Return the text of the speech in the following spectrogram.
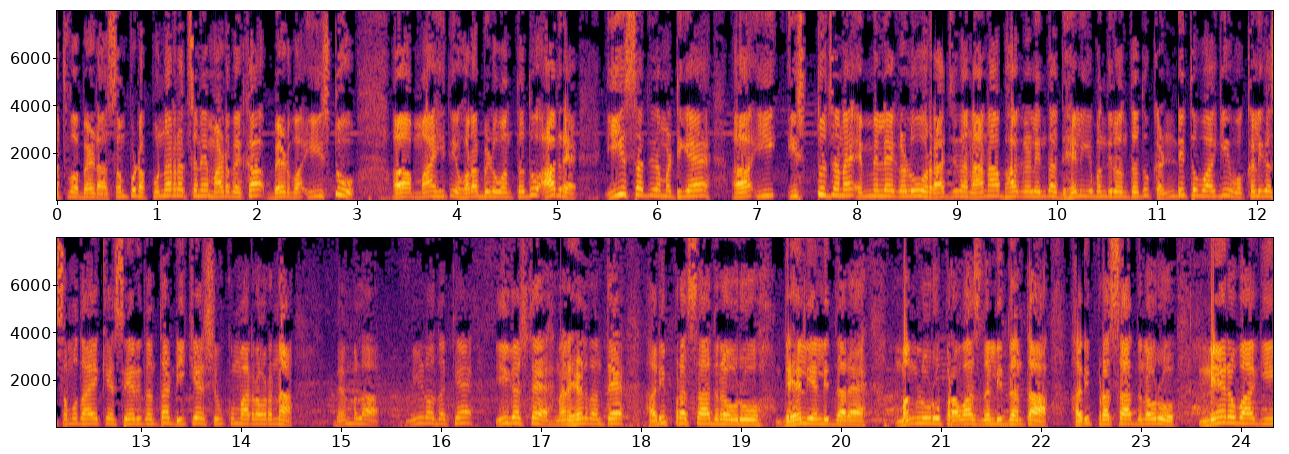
ಅಥವಾ ಬೇಡ? ಸಂಪುಟ ಪುನರ್ರಚನೆ ಮಾಡಬೇಕಾ ಬೇಡವಾ? ಇಷ್ಟು ಮಾಹಿತಿ ಹೊರಬೀಳುವಂತದ್ದು ಆದ್ರೆ ಈ ಸದ್ಯದ ಮಟ್ಟಿಗೆ ಈ ಇಷ್ಟು ಜನ ಎಂಎಲ್ಎಗಳು ರಾಜ್ಯದ ನಾನಾ ಭಾಗಗಳಿಂದ ದೆಹಲಿಗೆ ಬಂದಿರುವಂತದ್ದು ಖಂಡಿತವಾಗಿ ಒಕ್ಕಲಿಗ ಸಮುದಾಯಕ್ಕೆ ಸೇರಿದಂತ ಡಿ ಕೆ ಶಿವಕುಮಾರ್ ಅವರನ್ನ ಬೆಂಬಲ ನೀಡೋದಕ್ಕೆ ಈಗಷ್ಟೇ ನಾನು ಹೇಳಿದಂತೆ ಹರಿಪ್ರಸಾದ್ ರವರು ದೆಹಲಿಯಲ್ಲಿದ್ದಾರೆ. ಮಂಗಳೂರು ಪ್ರವಾಸದಲ್ಲಿದ್ದಂತ ಹರಿಪ್ರಸಾದ್ ರವರು ನೇರವಾಗಿ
